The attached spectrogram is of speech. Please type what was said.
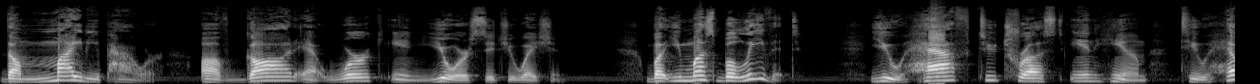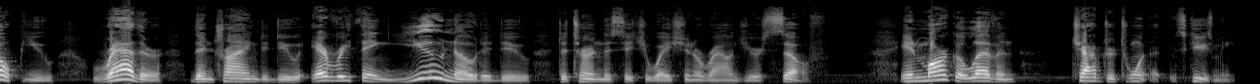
the mighty power of God at work in your situation. But you must believe it. You have to trust in Him to help you rather than trying to do everything you know to do to turn the situation around yourself. In Mark 11, chapter 20, excuse me,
